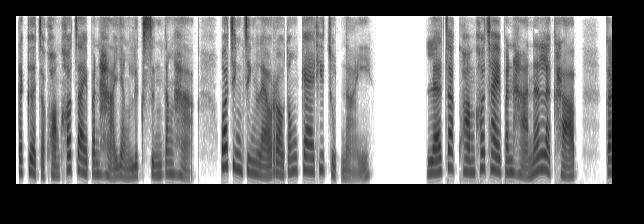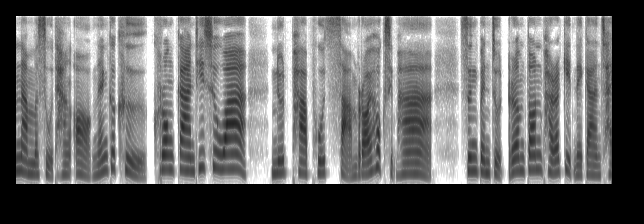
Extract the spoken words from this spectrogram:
แต่เกิดจากความเข้าใจปัญหาอย่างลึกซึ้งต่างหาก ว่าจริง ๆ แล้วเราต้องแก้ที่จุดไหน และจากความเข้าใจปัญหานั่นแหละครับ ก็นำมาสู่ทางออกนั่นก็คือ โครงการที่ชื่อว่า นุชพาพุทธ 365 ซึ่งเป็นจุดเริ่มต้นภารกิจในการใช้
